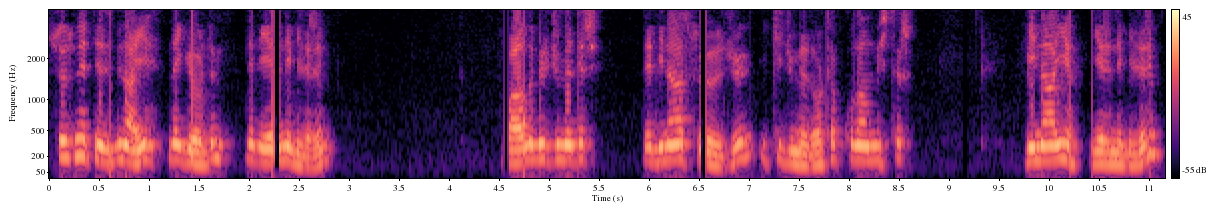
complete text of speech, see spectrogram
Sözün ettiğiniz binayı ne gördüm ne diğerini bilirim. Bağlı bir cümledir ve bina sözcüğü iki cümlede ortak kullanılmıştır. Binayı yerini bilirim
